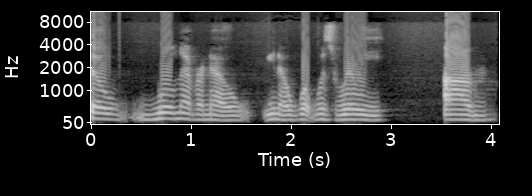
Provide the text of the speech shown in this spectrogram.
though we'll never know. You know what was really. Um,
